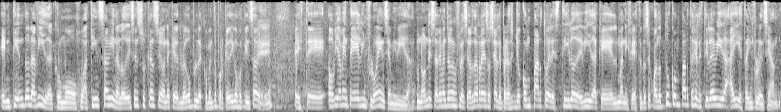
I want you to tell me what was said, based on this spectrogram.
entiendo la vida como Joaquín Sabina lo dice en sus canciones, que luego les comento por qué digo Joaquín Sabina, este, obviamente él influencia mi vida. No necesariamente es un influenciador de redes sociales, pero yo comparto el estilo de vida que él manifiesta. Entonces, cuando tú compartes el estilo de vida, ahí estás influenciando.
